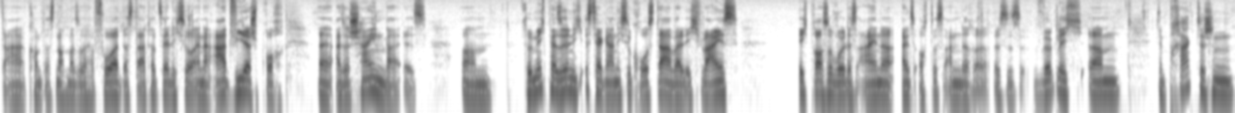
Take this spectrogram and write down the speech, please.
da kommt das nochmal so hervor, dass da tatsächlich so eine Art Widerspruch, äh, also scheinbar ist. Ähm, für mich persönlich ist der gar nicht so groß da, weil ich weiß, ich brauche sowohl das eine als auch das andere. Es ist wirklich ähm, im praktischen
